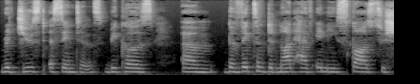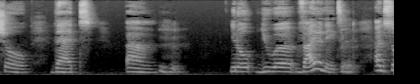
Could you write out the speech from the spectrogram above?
reduced a sentence because um, the victim did not have any scars to show that um, you know you were violated and so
